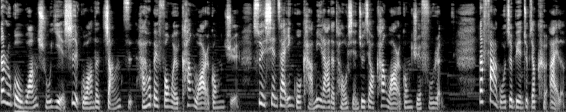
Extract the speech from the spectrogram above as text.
那如果王储也是国王的长子，还会被封为康瓦尔公爵。所以现在英国卡蜜拉的头衔就叫康瓦尔公爵夫人。那法国这边就比较可爱了，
